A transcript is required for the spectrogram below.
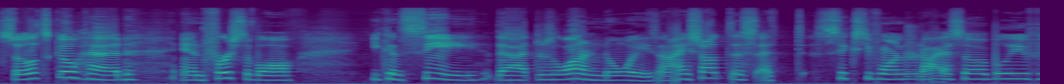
So let's go ahead and first of all, you can see that there's a lot of noise. And I shot this at 6400 ISO, I believe,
